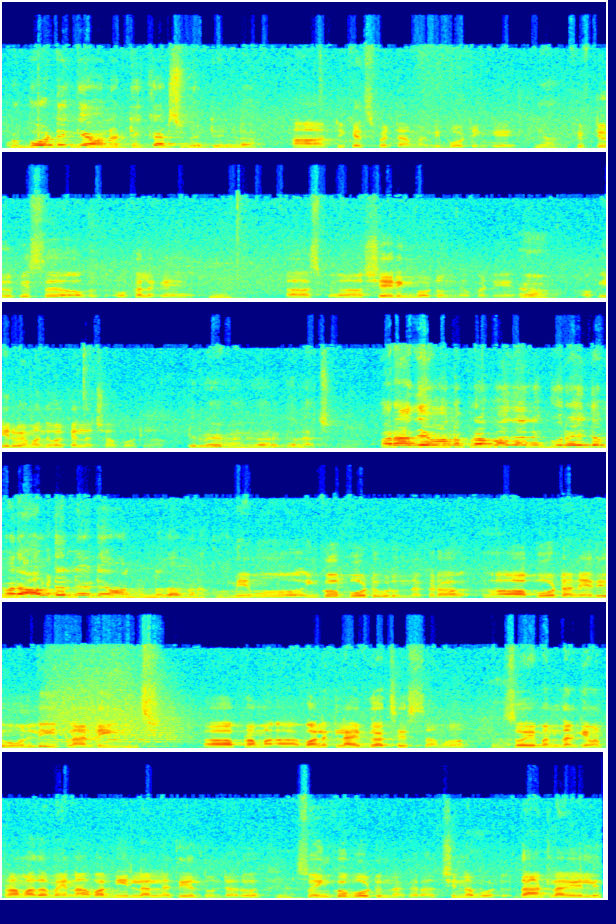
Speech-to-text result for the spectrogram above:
ఇప్పుడు బోటింగ్ ఏమైనా టికెట్స్ పెట్టిండ్లా? టికెట్స్ పెట్టామండి బోటింగ్కి. ఫిఫ్టీ రూపీస్ ఒక ఒకరికి షేరింగ్ బోట్ ఉంది ఒకటి. ఒక ఇరవై మంది వరకు వెళ్ళొచ్చు ఆ బోట్లో. ఇరవై మంది వరకు వెళ్ళచ్చు. మరి అదేమన్నా ప్రమాదానికి గురైతే మరి ఆల్టర్నేట్ ఏమన్నా ఉన్నదా మనకు? మేము ఇంకో బోట్ కూడా ఉంది అక్కడ. ఆ బోట్ అనేది ఓన్లీ ఇట్లాంటి ప్రమా వాళ్ళకి లైఫ్ గార్డ్స్ ఇస్తాము సో ఏమన్నా దానికి ఏమైనా ప్రమాదమైనా వాళ్ళు నీళ్ళనే తేలుతుంటారు. సో ఇంకో బోట్ ఉంది అక్కడ చిన్న బోట్. దాంట్లో వెళ్ళి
